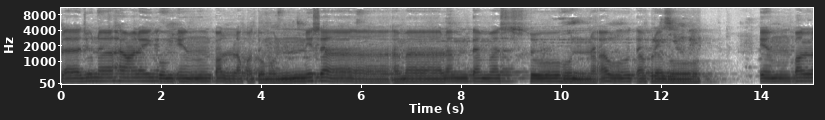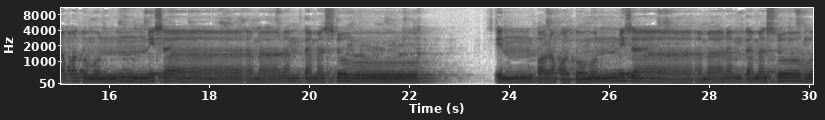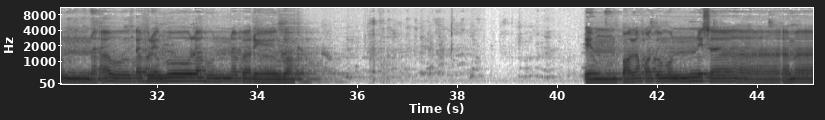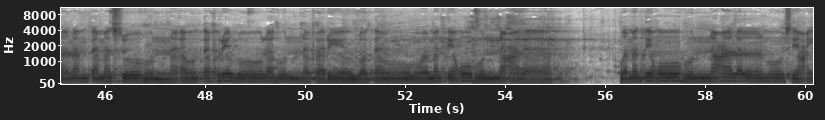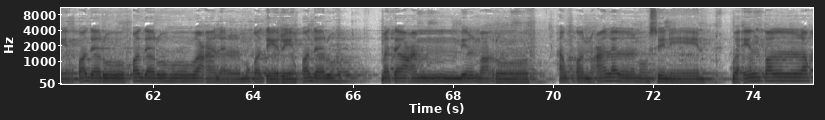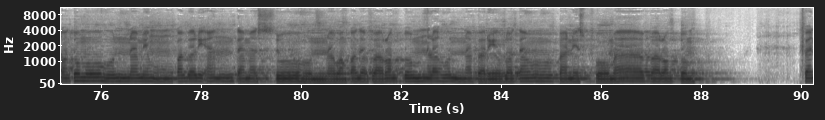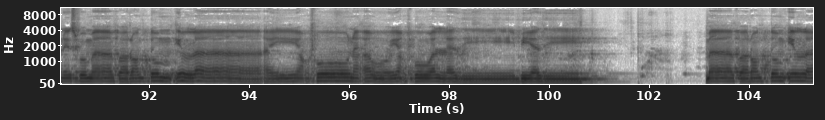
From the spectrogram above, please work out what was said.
لا جناح عليكم إن طلقتم النساء ما لم تمسوهن أو تفرغوا إن طلقتم النساء ما لم تمسوه طلقتم النساء ما لم تمسوهن أو تفرضوا لهن فريضة إن طلقتم النساء ما لم تمسوهن أو تفرضوا لهن فريضة ومتعوهن على ومتعوهن على الموسع قدر قدره وعلى المقتر قدره متاعا بالمعروف حقا على المحسنين. وإن طلقتموهن من قبل أن تمسوهن وقد فرضتم لهن فريضة فنصف ما فرضتم فنصف ما فرضتم إلا أن يعفون أو يعفو الذي بيده ما فرضتم إلا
